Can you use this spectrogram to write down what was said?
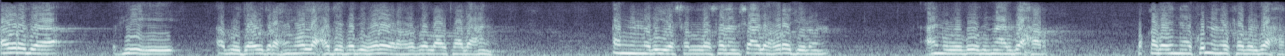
أورد فيه أبو داود رحمه الله حديث أبي هريرة رضي الله تعالى عنه أن النبي صلى الله عليه وسلم سأله رجل عن الوضوء بماء البحر وقال إنا كنا نركب البحر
